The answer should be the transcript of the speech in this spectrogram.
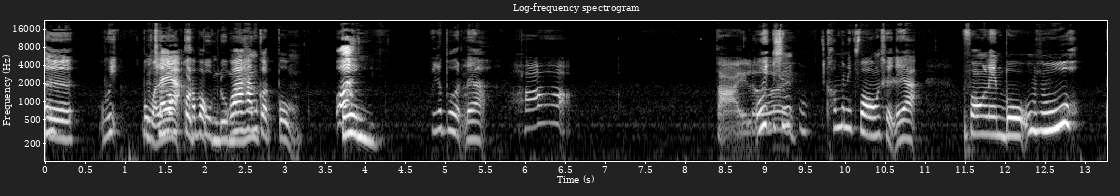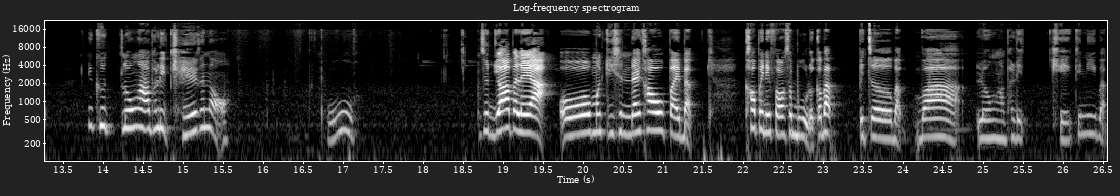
เออ อุ้ยปุ่มอะไรอะเดี๋ยวฉันลองกดเขาบอกปุ่มดูไหมว่าห้ามกดปุ่มปุ้งไม่ระเบิดเลยอะฮ่าตายเลย อุ้ยฉันเข้ามาในฟองเฉยเลยอะฟองเรนโบว์อู้หูนี่คือโรงงานผลิตเค้กกันเหรอโอ้ สุดยอดไปเลยอะโอ้เมื่อกี้ฉันได้เข้าไปแบบ เข้าไปในฟองสบู่แล้วก็แบบไปเจอแบบว่าโรงงานผลิตเค้กที่นี่แบบ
